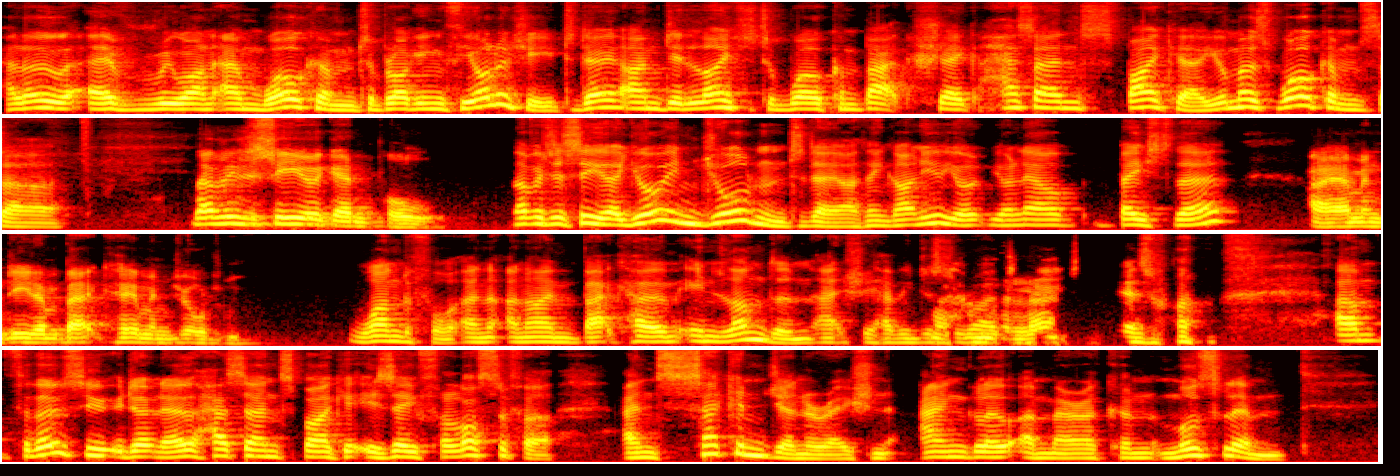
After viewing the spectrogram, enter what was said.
Hello, everyone, and welcome to Blogging Theology. Today, I'm delighted to welcome back Shaykh Hasan Spiker. You're most welcome, sir. Lovely to see you again, Paul. Lovely to see you. You're in Jordan today, I think, aren't you? You're, you're now based there? I am indeed. I'm back home in Jordan. Wonderful. And, and I'm back home in London, actually, having just arrived as well. Um, for those who don't know, Hasan Spiker is a philosopher and second generation Anglo American Muslim.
